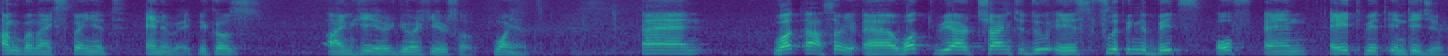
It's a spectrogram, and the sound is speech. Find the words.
I'm going to explain it anyway because I'm here, you're here, so why not? And what, ah, sorry, uh, what we are trying to do is flipping the bits of an 8-bit integer.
